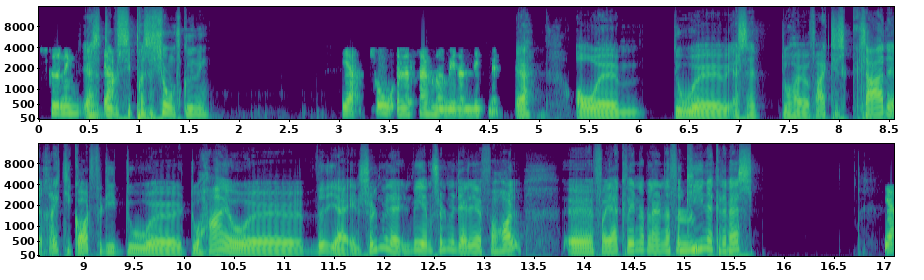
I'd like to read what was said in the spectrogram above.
Skydning. Altså, det ja, vil sige præcisionsskydning. ja, to eller 300 meter liggende. Og øh, du, øh, altså, du har jo faktisk klaret det rigtig godt, fordi du, øh, du har jo, øh, ved jeg, en, sølvmedalje, en VM-sølvmedalje for hold øh, for jer kvinder, blandt andet fra mm. Kina. Kan det passe? Ja,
